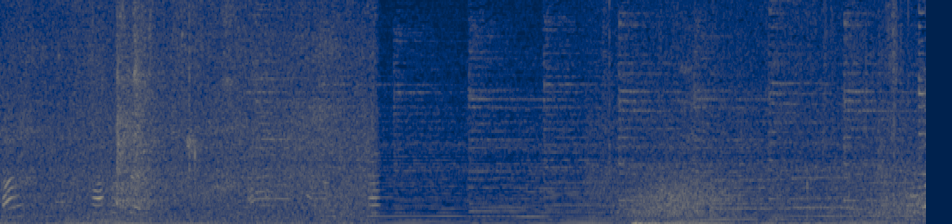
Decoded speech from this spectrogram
啊，好，喝水。我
